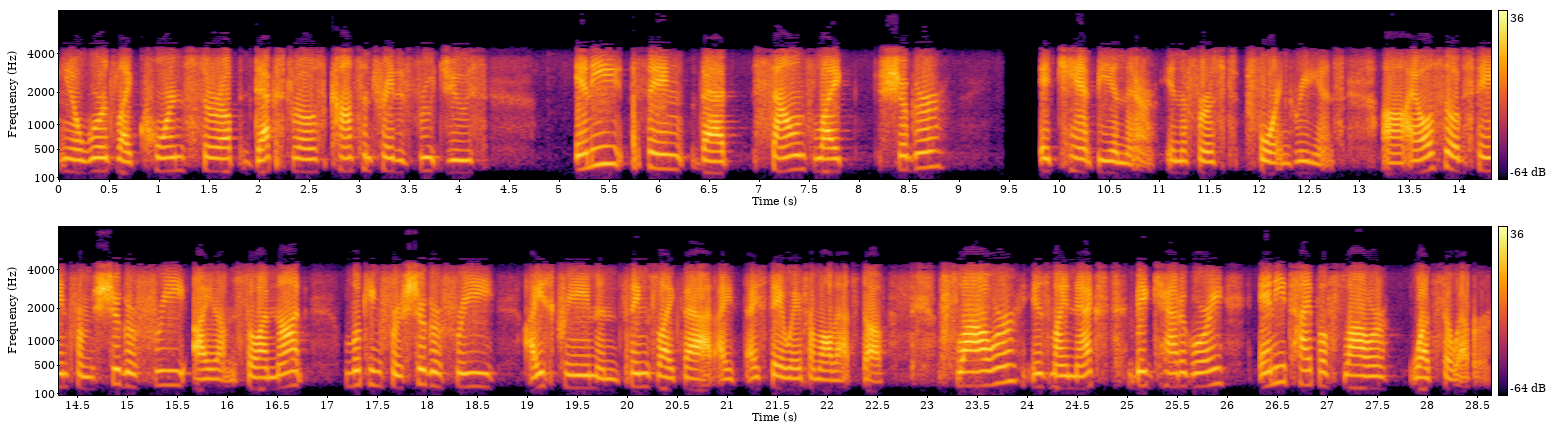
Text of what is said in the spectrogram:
you know, words like corn syrup, dextrose, concentrated fruit juice, anything that sounds like sugar, it can't be in there in the first four ingredients. Uh, I also abstain from sugar free items, so I'm not looking for sugar free ice cream and things like that. I, I stay away from all that stuff. Flour is my next big category. Any type of flour whatsoever.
